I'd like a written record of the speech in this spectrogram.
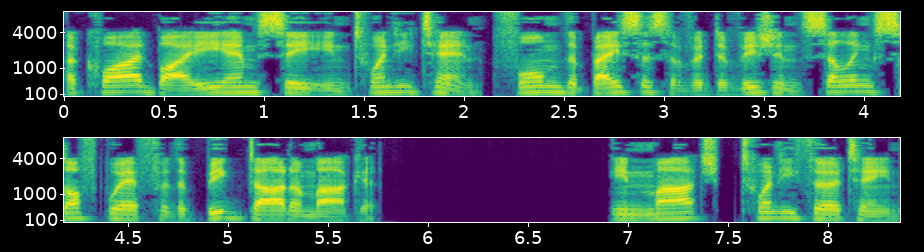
acquired by EMC in 2010 formed the basis of a division selling software for the big data market. In March, 2013,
